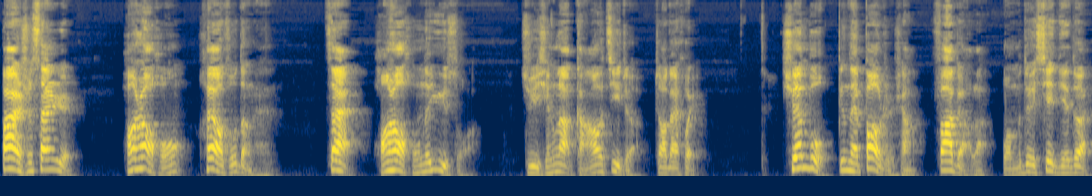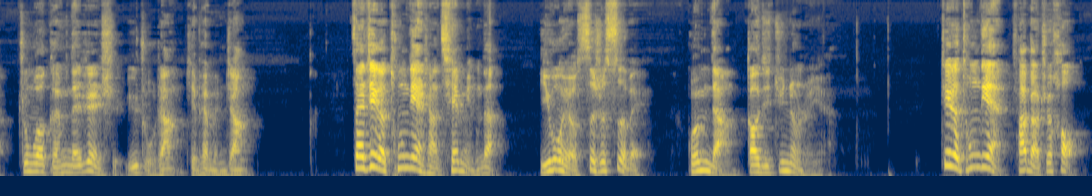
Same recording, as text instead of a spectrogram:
八月十三日，黄绍竑、贺耀祖等人在黄绍竑的寓所举行了港澳记者招待会，宣布并在报纸上发表了我们对现阶段中国革命的认识与主张这篇文章。在这个通电上签名的一共有四十四位国民党高级军政人员。这个通电发表之后，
